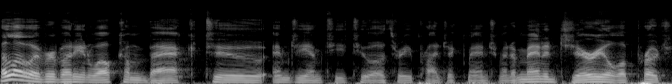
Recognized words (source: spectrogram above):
Hello, everybody, and welcome back to MGMT 203 Project Management, a managerial approach.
